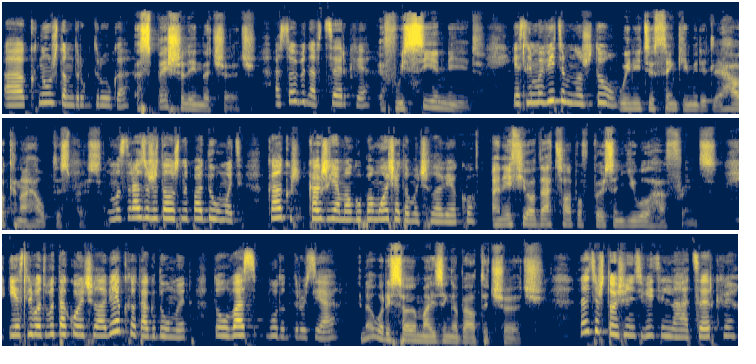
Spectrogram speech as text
а, к нуждам друг друга, especially in the church. особенно в церкви. If we see a need, Если мы видим нужду, we need to think immediately how can I help this person? мы сразу же должны подумать, как, как же я могу помочь этому человеку. And if you're that type of person, you will have friends. Если вот вы такой человек, кто так думает, то у вас будут друзья. You know what is so amazing about the church? Знаете, что очень удивительно о церкви?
